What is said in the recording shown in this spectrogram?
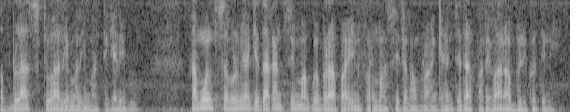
11 255 Namun sebelumnya kita akan simak beberapa informasi dalam rangkaian jeda pariwara berikut ini.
